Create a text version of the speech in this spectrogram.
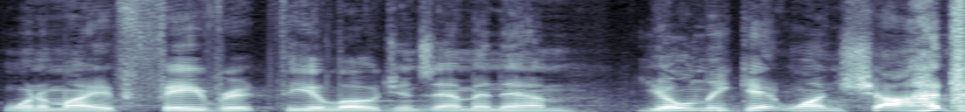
one of my favorite theologians, Eminem, you only get one shot.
